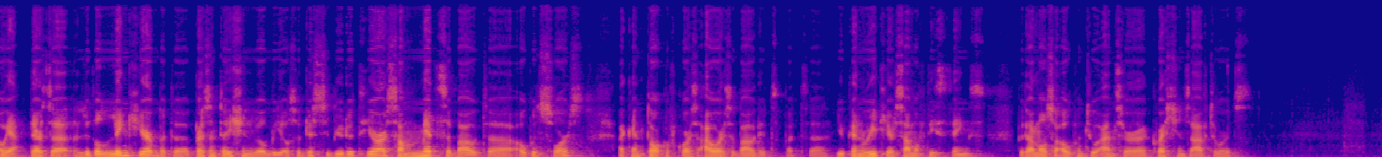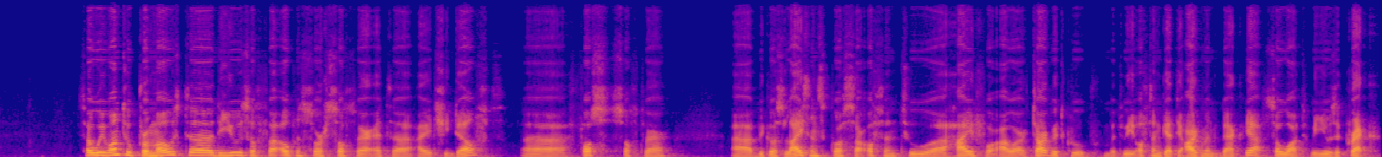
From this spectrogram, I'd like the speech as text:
Oh yeah, there's a, little link here, but the presentation will be also distributed. Here are some myths about uh, open source. I can talk, of course, hours about it, but uh, you can read here some of these things, but I'm also open to answer uh, questions afterwards. So we want to promote uh, the use of uh, open source software at uh, IHE Delft, FOSS software, because license costs are often too high for our target group, but we often get the argument back, yeah, so what, we use a crack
